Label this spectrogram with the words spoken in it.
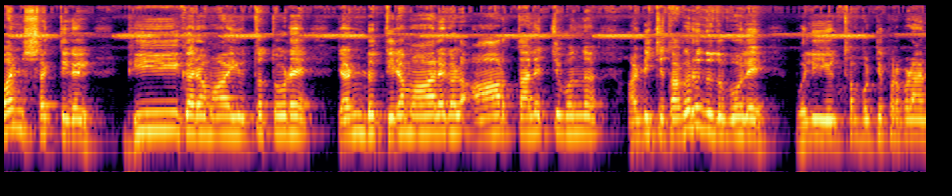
വൻ ശക്തികൾ ഭീകരമായ യുദ്ധത്തോടെ രണ്ട് തിരമാലകൾ ആർ തലച്ചു വന്ന് അടിച്ച് തകരുന്നതുപോലെ വലിയ യുദ്ധം പൊട്ടിപ്പുറപ്പെടാൻ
